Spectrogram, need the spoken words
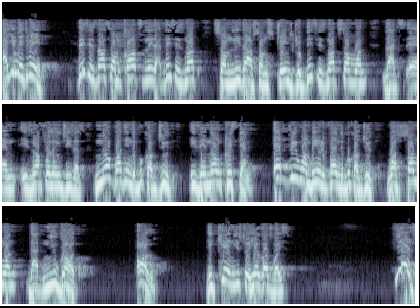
Are you with me? This is not some cult leader. This is not some leader of some strange group. This is not someone that um, is not following Jesus. Nobody in the book of Jude is a non-Christian. Everyone being referred in the book of Jude was someone that knew God. All. The Cain used to hear God's voice. Yes.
